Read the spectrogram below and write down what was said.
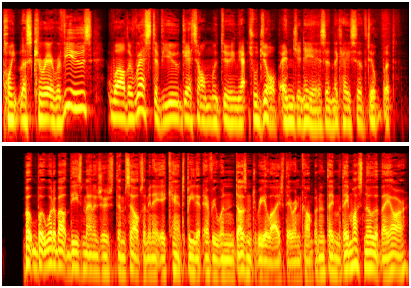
pointless career reviews, while the rest of you get on with doing the actual job, engineers in the case of Dilbert. But but what about these managers themselves? I mean, it, it can't be that everyone doesn't realize they're incompetent. They they must know that they are.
